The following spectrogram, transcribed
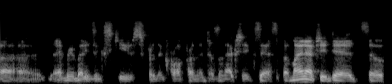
uh, everybody's excuse for the girlfriend that doesn't actually exist, but mine actually did. So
